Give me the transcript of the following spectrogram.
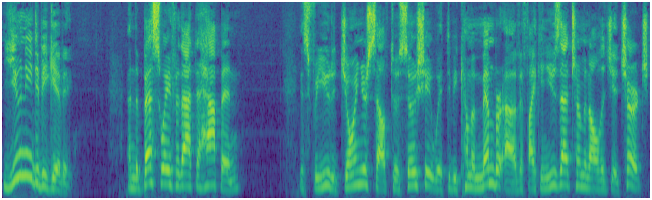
You need to be giving. And the best way for that to happen is for you to join yourself, to associate with, to become a member of, if I can use that terminology at church,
